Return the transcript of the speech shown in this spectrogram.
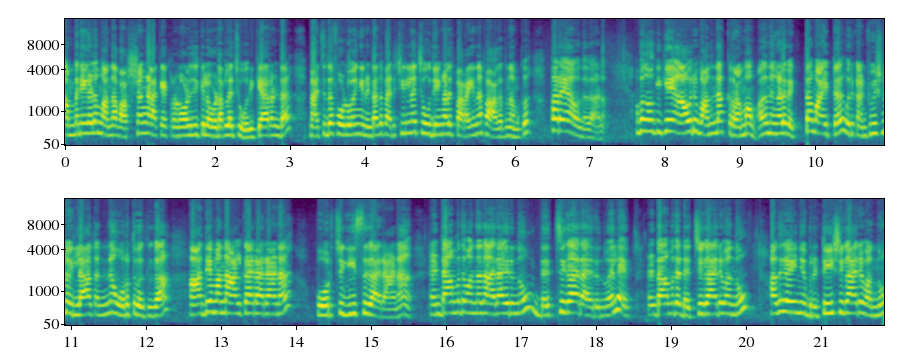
കമ്പനികളും വന്ന വർഷങ്ങളൊക്കെ ക്രൊണോളജിക്കൽ ഓർഡറിൽ ചോദിക്കാറുണ്ട്. മാച്ച് ദ ഫോളോയിങ്ങിനുണ്ട് അത് പരിശീലന ചോദ്യങ്ങൾ പറയുന്ന ഭാഗത്ത് നമുക്ക് പറയാവുന്നതാണ്. അപ്പൊ നോക്കിക്കേ ആ ഒരു വന്ന ക്രമം അത് നിങ്ങൾ വ്യക്തമായിട്ട് ഒരു കൺഫ്യൂഷനും ഇല്ലാതെ തന്നെ ഓർത്ത് വെക്കുക. ആദ്യം വന്ന ആൾക്കാരാരാണ് പോർച്ചുഗീസുകാരാണ്. രണ്ടാമത് വന്നത് ആരായിരുന്നു? ഡച്ചുകാരായിരുന്നു അല്ലെ? രണ്ടാമത് ഡച്ചുകാർ വന്നു. അത് കഴിഞ്ഞ് ബ്രിട്ടീഷുകാർ വന്നു.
